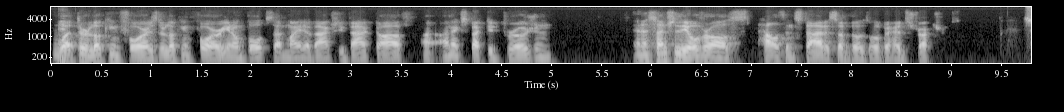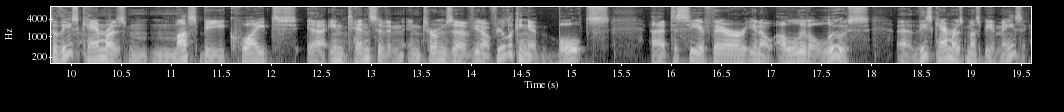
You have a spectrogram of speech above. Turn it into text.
what they're looking for is they're looking for you know bolts that might have actually backed off, uh, unexpected corrosion, and essentially the overall health and status of those overhead structures. So these cameras m- must be quite uh, intensive in, in terms of you know if you're looking at bolts uh, to see if they're you know a little loose, uh, these cameras must be amazing.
